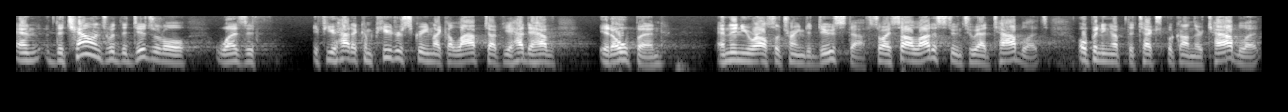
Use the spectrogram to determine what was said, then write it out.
And the challenge with the digital was if, if you had a computer screen like a laptop, you had to have it open and then you were also trying to do stuff. So I saw a lot of students who had tablets opening up the textbook on their tablet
